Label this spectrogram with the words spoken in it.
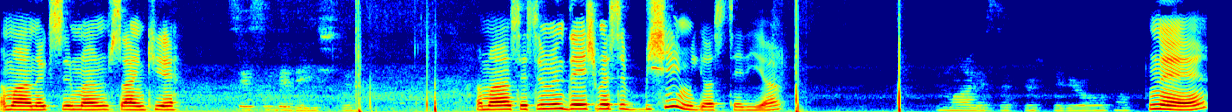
Ama öksürmem sanki. Sesin de değişti. Ama sesimin değişmesi bir şey mi gösteriyor? Maalesef gösteriyor. Ne?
